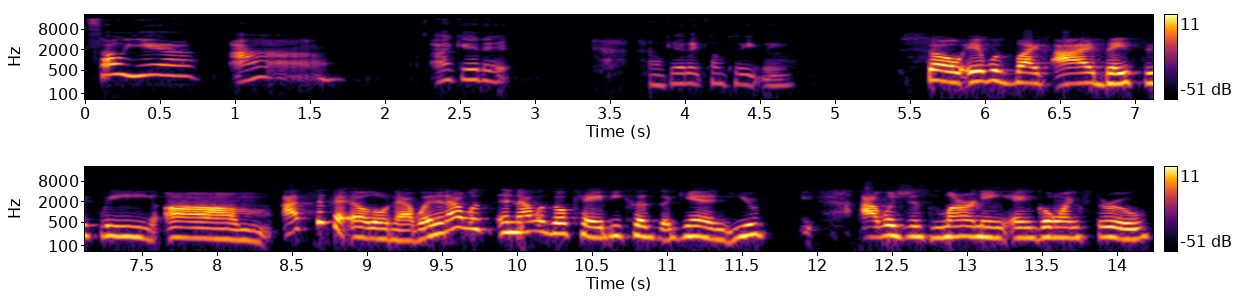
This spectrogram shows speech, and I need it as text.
So yeah, I I get it. I get it completely. so it was like I basically um I took a L on that one and that was and that was okay because again you I was just learning and going through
